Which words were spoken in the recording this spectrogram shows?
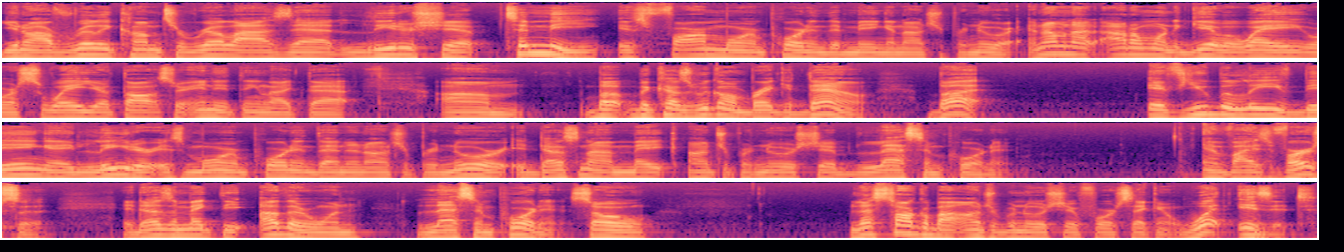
you know, I've really come to realize that leadership to me is far more important than being an entrepreneur. And I'm not, I don't want to give away or sway your thoughts or anything like that. Um, but because we're to break it down. But if you believe being a leader is more important than an entrepreneur, it does not make entrepreneurship less important. And vice versa. It doesn't make the other one less important. So let's talk about entrepreneurship for a second. What is it?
